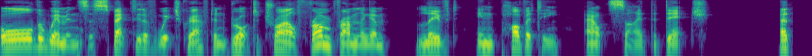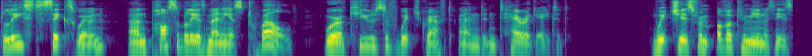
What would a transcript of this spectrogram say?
all the women suspected of witchcraft and brought to trial from Framlingham lived in poverty outside the ditch. At least six women, and possibly as many as twelve, were accused of witchcraft and interrogated. Witches from other communities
